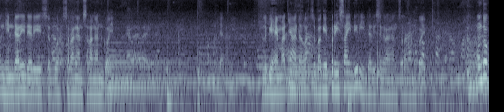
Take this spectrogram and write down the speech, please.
menghindari dari sebuah serangan-serangan goib. Ya, lebih hematnya adalah sebagai perisai diri dari serangan-serangan goib. Untuk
